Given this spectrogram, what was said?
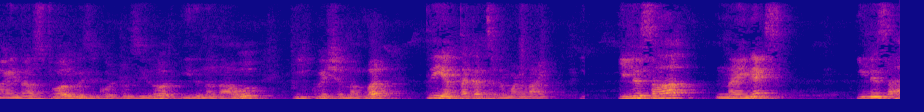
minus twelve is equal to zero ಇದನ್ನ ನಾವು ಈಕ್ವೇಶನ್ ನಂಬರ್ ತ್ರೀ ಅಂತ ಕನ್ಸಿಡರ್ ಮಾಡೋಣ. ಇಲ್ಲಿ ಸಹ ನೈನ್ ಎಕ್ಸ್ ಇಲ್ಲಿ ಸಹ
